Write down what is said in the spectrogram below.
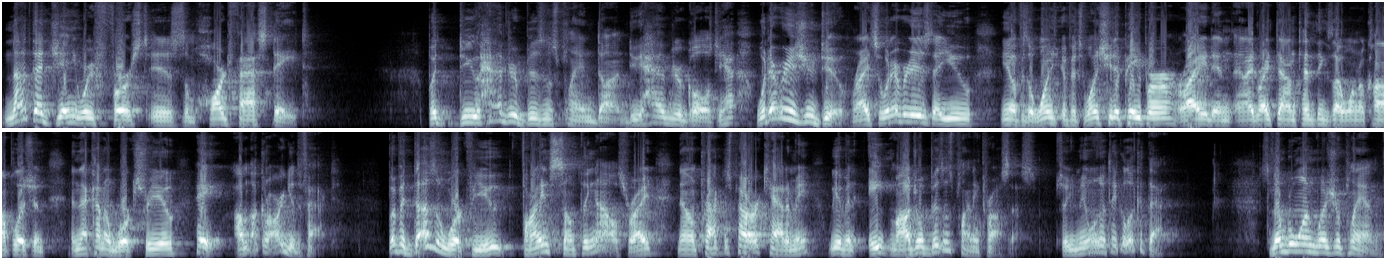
not that January 1st is some hard, fast date, but do you have your business plan done? Do you have your goals? Do you have whatever it is you do, right? So whatever it is that you, you know, if it's a one, if it's one sheet of paper, right, and, and I write down 10 things I want to accomplish and, and that kind of works for you, hey, I'm not going to argue the fact. But if it doesn't work for you, find something else, right? Now in PracticePower Academy, we have an eight module business planning process. So you may want to take a look at that. So number one, what's your plan?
